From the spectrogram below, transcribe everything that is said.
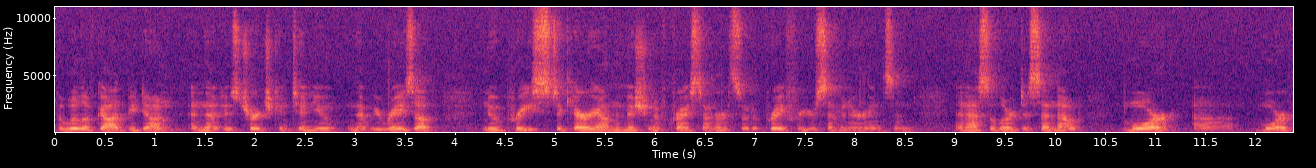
the will of God be done, and that His church continue, and that we raise up new priests to carry on the mission of Christ on earth. So to pray for your seminarians and and ask the Lord to send out more uh, more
